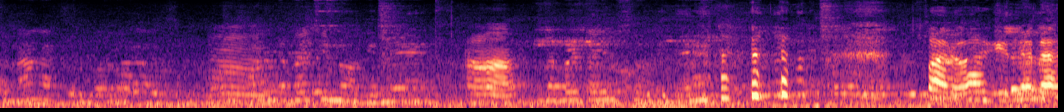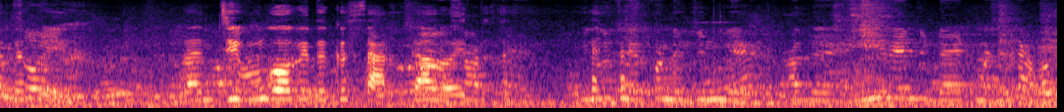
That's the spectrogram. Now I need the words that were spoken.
ಚೆನ್ನಾಗಿ ಆಗ್ತಿರ್ಬೋದು ಡಬಲ್ ಚಿನ್ನು ಆಗಿದೆ ಹಾಂ. ಡಬಲ್ ಟೈಮ್ಸ್ ಹೋಗಿದೆ. ಪರವಾಗಿಲ್ಲ ನಾನು ನಾನು ಜಿಮ್ಗೆ ಹೋಗಿದ್ದಕ್ಕೂ ಸಾರ್ಥ ಆಗೋಯ್ತು. ಇನ್ನು ಜಿಮ್ಗೆ ಆದರೆ ಈ ರೇಂಜ್ ಡಯಟ್ ಮಾಡಿದ್ರೆ ಅವಾಗ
